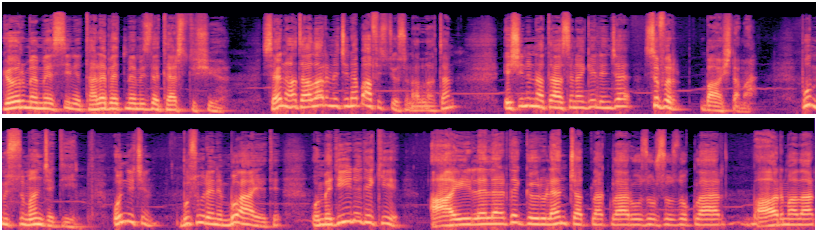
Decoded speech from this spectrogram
görmemesini talep etmemizde ters düşüyor. Sen hataların için hep af istiyorsun Allah'tan. Eşinin hatasına gelince sıfır bağışlama. Bu Müslümanca değil. Onun için bu surenin bu ayeti o Medine'deki ailelerde görülen çatlaklar, huzursuzluklar, bağırmalar.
